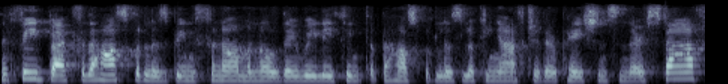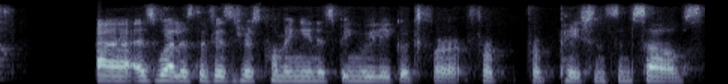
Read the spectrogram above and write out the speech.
the feedback for the hospital has been phenomenal they really think that the hospital is looking after their patients and their staff uh, as well as the visitors coming in has been really good for for, for patients themselves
